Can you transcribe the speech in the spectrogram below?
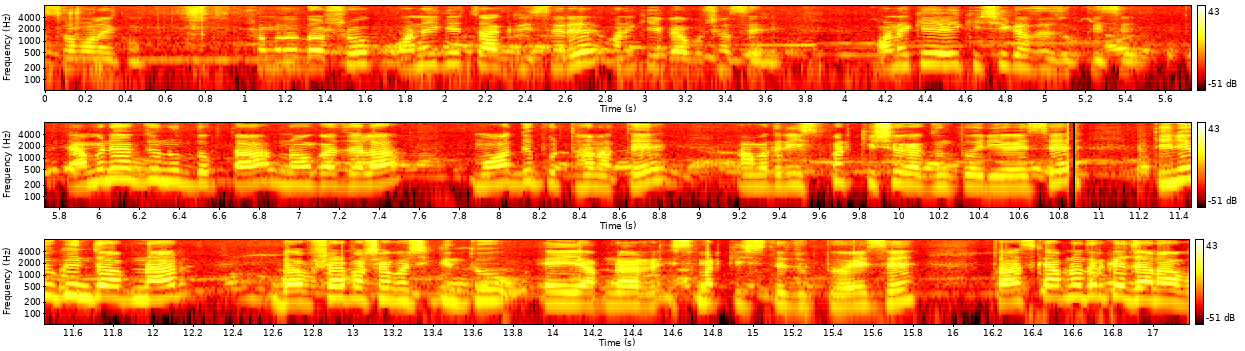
আসসালামু আলাইকুম। সম্মানিত দর্শক, অনেকে চাকরি ছেড়ে, অনেকে ব্যবসা ছেড়ে, অনেকে এই কৃষিকাজে যুক্তিছে এমন একজন উদ্যোক্তা নওগাঁ জেলা মহাদেবপুর থানাতে আমাদের স্মার্ট কৃষক একজন তৈরি হয়েছে। তিনিও কিন্তু আপনার ব্যবসার পাশাপাশি কিন্তু এই আপনার স্মার্ট কৃষিতে যুক্ত হয়েছে। তো আজকে আপনাদেরকে জানাব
